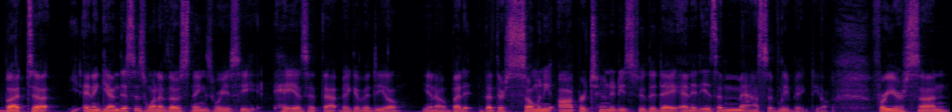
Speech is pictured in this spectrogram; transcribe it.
But, uh, and again, this is one of those things where you see, hey, is it that big of a deal? You know, but, it, but there's so many opportunities through the day, and it is a massively big deal for your son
